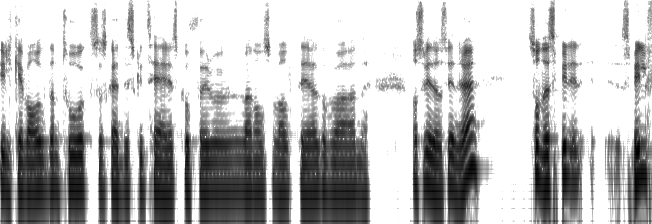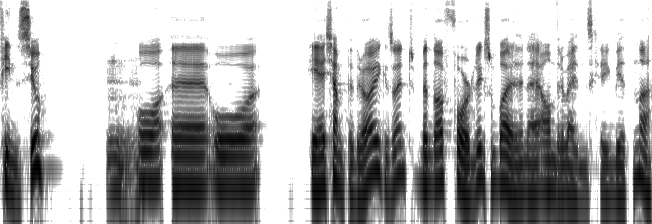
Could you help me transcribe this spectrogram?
hvilke valg de tok, så skal det diskuteres hvorfor var det noen som valgte det, hvorfor var det, osv. så og så. Sånne spill, spill finnes jo, Mm. og, eh, og er kjempebra, ikke sant? Men da får du liksom bare den der andre verdenskrig-biten. da.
